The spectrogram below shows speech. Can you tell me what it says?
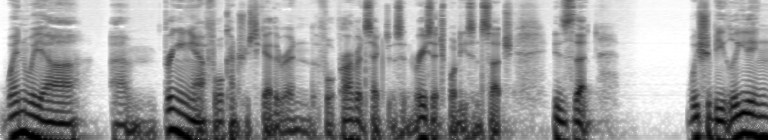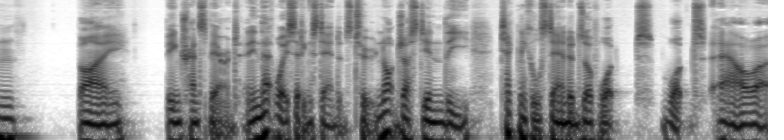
when we are um, bringing our four countries together and the four private sectors and research bodies and such, is that we should be leading by being transparent and in that way setting standards too, not just in the technical standards of what what our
